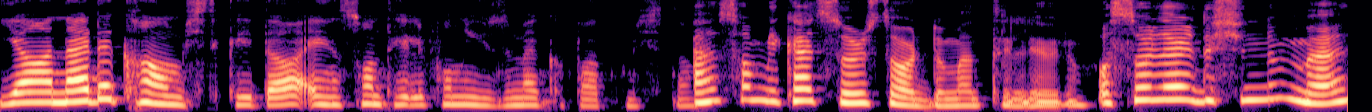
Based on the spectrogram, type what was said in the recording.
Ya nerede kalmıştık Eda? En son telefonu yüzüme kapatmıştın. En son birkaç soru sordum hatırlıyorum. O soruları düşündün mü?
